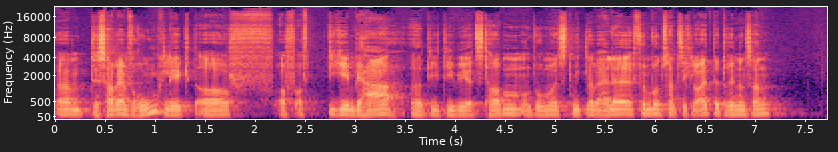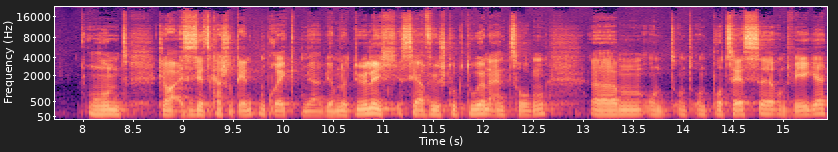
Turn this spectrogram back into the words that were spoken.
Ähm, das habe ich einfach umgelegt auf, auf, auf die GmbH, äh, die, die wir jetzt haben und wo wir jetzt mittlerweile 25 Leute drinnen sind. Und klar, es ist jetzt kein Studentenprojekt mehr. Wir haben natürlich sehr viele Strukturen einzogen ähm, und, und, und Prozesse und Wege,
